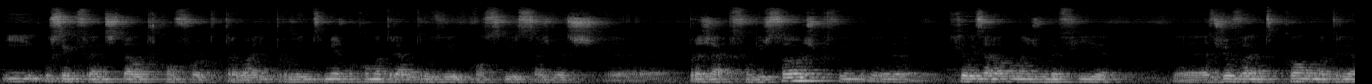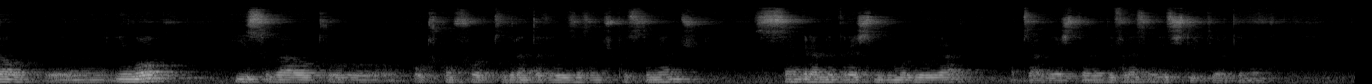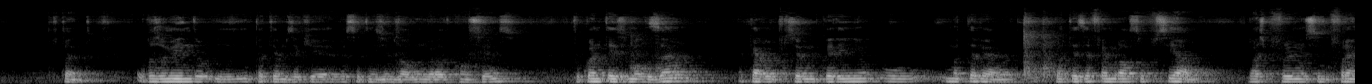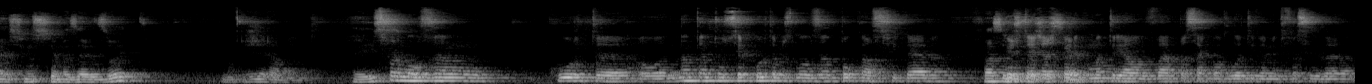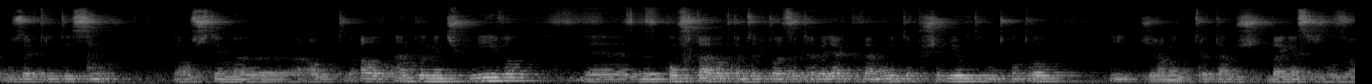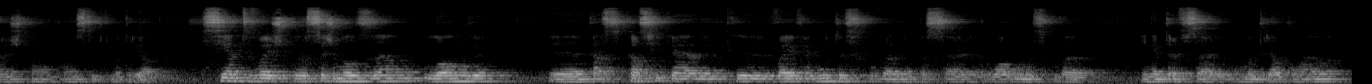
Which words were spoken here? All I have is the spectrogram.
e o 5 frentes dá outro conforto de trabalho, permite, mesmo com o material introduzido, conseguir-se às vezes uh, para já aprofundir soros, uh, realizar alguma angiografia uh, adjuvante com material uh, in loco, e isso dá outro, outro conforto durante a realização dos procedimentos, sem grande acréscimo de morbilidade, apesar desta diferença existir teoricamente. Portanto, resumindo, e para termos aqui a ver se atingimos algum grau de consenso, tu quando tens uma lesão, acaba por ser um bocadinho o, uma tabela. Quando tens a femoral superficial, vais preferir um 5 franches no sistema 018? Geralmente. É isso? Se for uma lesão curta, ou não tanto um ser curta, mas uma lesão pouco calcificada, Faça que eu esteja à espera que o material vá passar com relativamente facilidade, o 035 é um sistema amplamente disponível, uh, confortável, que estamos habituados a trabalhar, que dá muita puxability, muito controle e geralmente tratamos bem essas lesões com, com esse tipo de material. Se antevejo que seja uma lesão longa, uh, calcificada, em que vai haver muita dificuldade em passar, ou alguma dificuldade em atravessar o material com ela,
